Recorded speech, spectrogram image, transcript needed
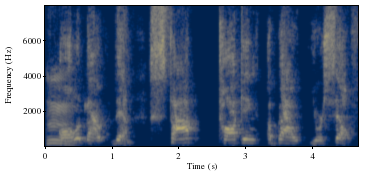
Hmm. All about them. Stop talking about yourself.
